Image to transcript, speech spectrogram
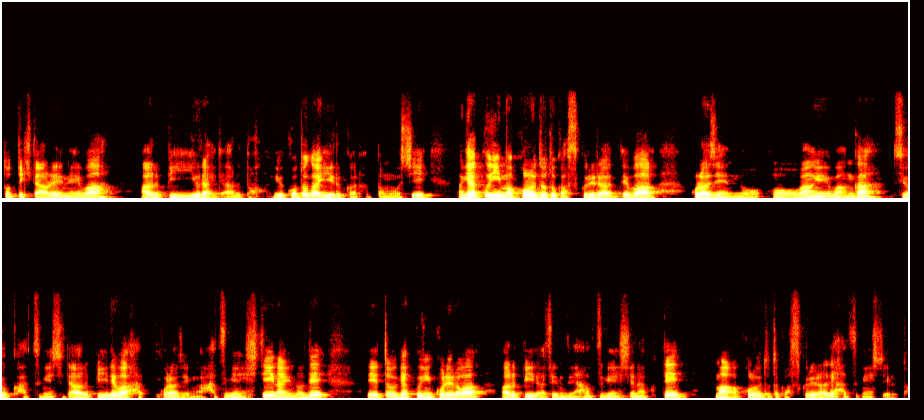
取ってきた RNA は RP 由来であるということが言えるかなと思うし逆にまコロイドとかスクレラではコラジェンの 1A1 が強く発現してて RP ではコラジェンが発現していないので、えー、と逆にこれらは RP では全然発現してなくて、まあ、コロイドとかスクレラで発現していると。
